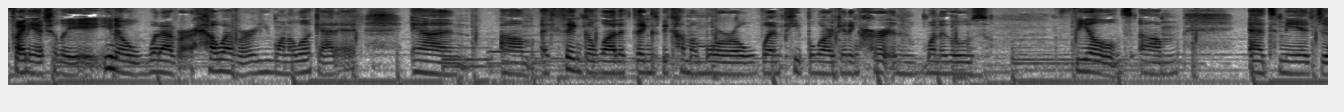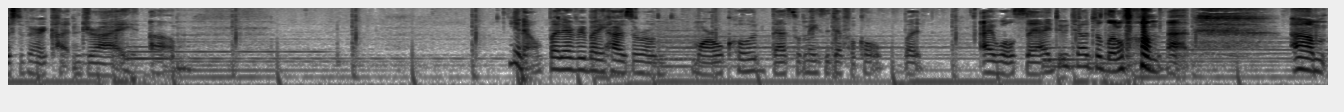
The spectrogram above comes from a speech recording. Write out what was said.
financially, you know, whatever, however you want to look at it. And um, I think a lot of things become immoral when people are getting hurt in one of those fields. Um, and to me, it's just very cut and dry. Um, you know, but everybody has their own moral code. That's what makes it difficult. But I will say I do judge a little on that. Um,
